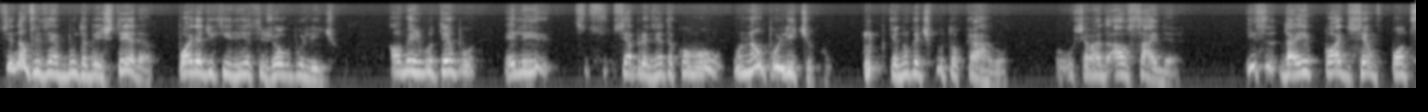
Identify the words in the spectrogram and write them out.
Se não fizer muita besteira, pode adquirir esse jogo político. Ao mesmo tempo, ele se apresenta como um não político, porque nunca disputou cargo, o chamado outsider. Isso daí pode ser um ponto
